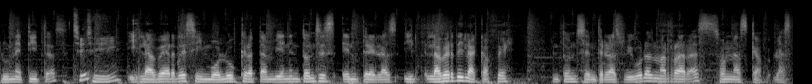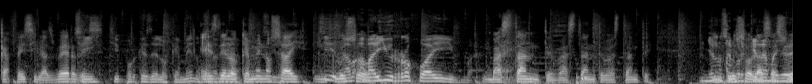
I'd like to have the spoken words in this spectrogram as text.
lunetitas. ¿Sí? Sí. Y la verde se involucra también, entonces, entre las... y la verde y la café. Entonces, entre las figuras más raras son las, caf- las cafés y las Sí, verdes. sí, porque es de lo que menos. Es de lo que menos hay. Sí, Incluso am- amarillo y rojo hay. bastante, bastante, bastante. Yo no sé Incluso por qué la mayoría de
